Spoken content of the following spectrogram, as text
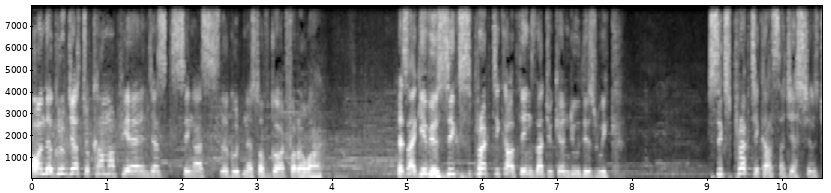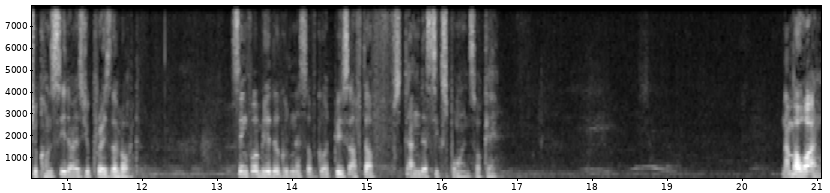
I want the group just to come up here and just sing us the goodness of God for a while. As I give you six practical things that you can do this week. Six practical suggestions to consider as you praise the Lord. Sing for me the goodness of God, please, after I've done the six points, okay? Number one,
